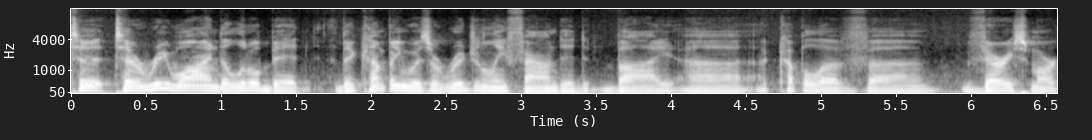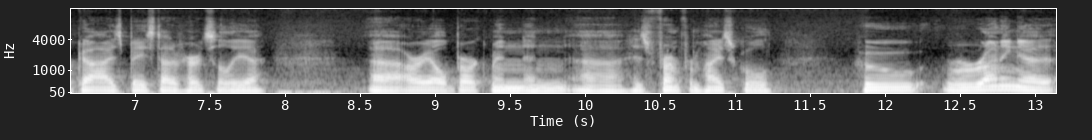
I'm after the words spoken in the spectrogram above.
to to rewind a little bit, the company was originally founded by uh, a couple of uh, very smart guys based out of Herzliya, uh, Ariel Berkman and uh, his friend from high school, who were running a,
